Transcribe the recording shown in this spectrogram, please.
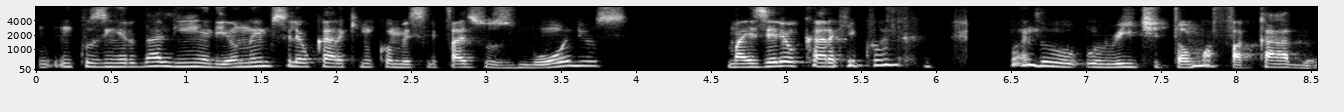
um cozinheiro da linha ali. Eu não lembro se ele é o cara que no começo ele faz os molhos, mas ele é o cara que quando, quando o Rich toma facada,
